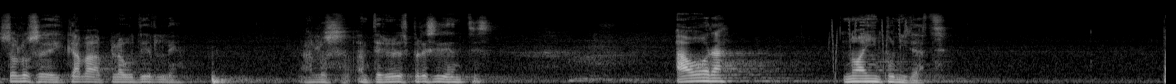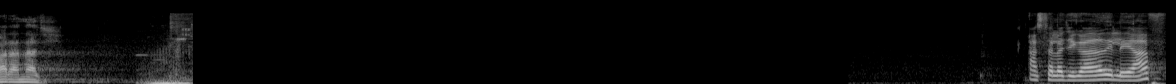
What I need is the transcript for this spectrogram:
solo se dedicaba a aplaudirle a los anteriores presidentes, ahora no hay impunidad para nadie. Hasta la llegada del EAF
